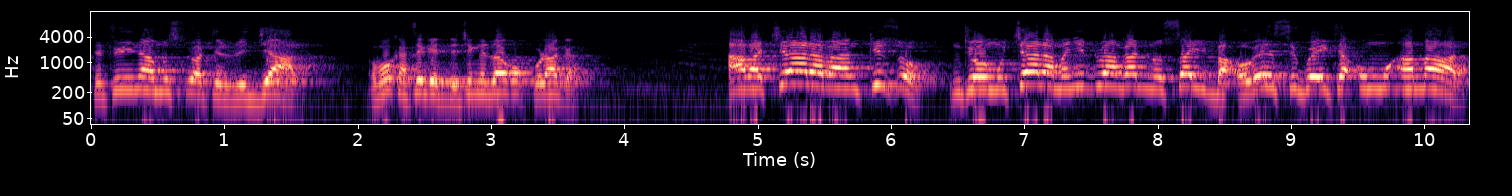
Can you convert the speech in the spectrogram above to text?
tetulinamu surati rijal oba okategedde kyengezaako okulaga abakyala bankizo nti omukyala amanyiddwa nga nosaiba oba ensi gweyita ummu amara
